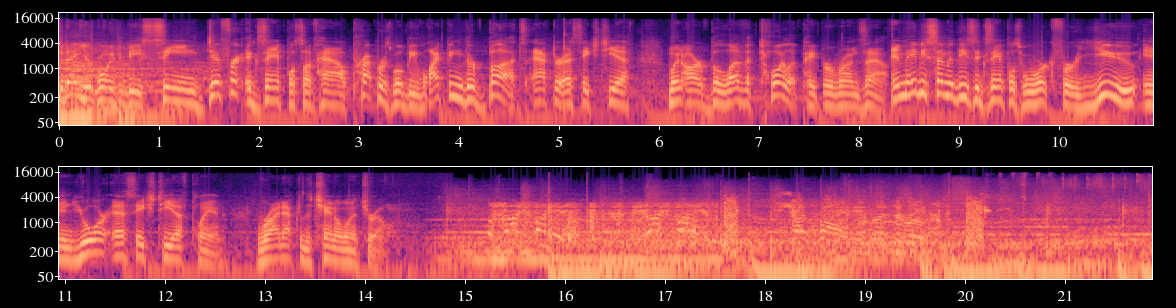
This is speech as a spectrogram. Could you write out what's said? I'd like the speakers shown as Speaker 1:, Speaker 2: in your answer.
Speaker 1: Today you're going to be seeing different examples of how preppers will be wiping their butts after SHTF when our beloved toilet paper runs out. And maybe some of these examples will work for you in your SHTF plan right after the channel intro.
Speaker 2: Shots fired! Shots fired! Shots fired! Ambulance en route.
